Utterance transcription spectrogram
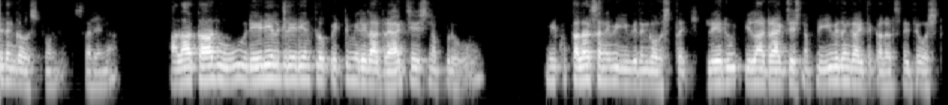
విధంగా వస్తుంది. సరేనా? అలా కాదు రేడియల్ గ్రేడియంట్లో పెట్టి మీరు ఇలా డ్రాగ్ చేసినప్పుడు మీకు కలర్స్ అనేవి ఈ విధంగా వస్తాయి. లేదు ఇలా డ్రాగ్ చేసినప్పుడు ఈ విధంగా అయితే కలర్స్ అయితే వస్తాయి.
